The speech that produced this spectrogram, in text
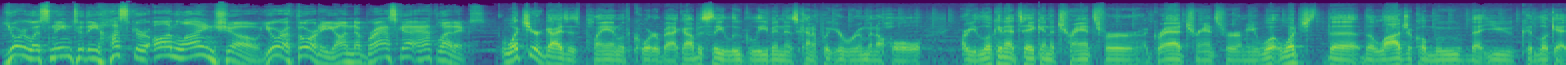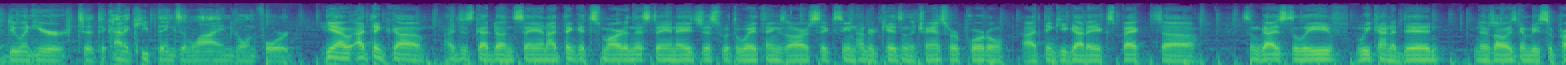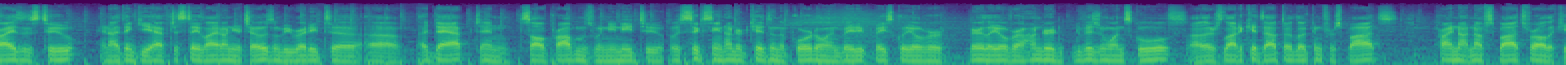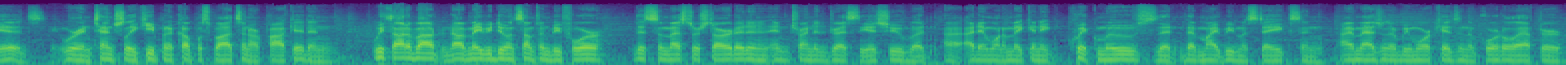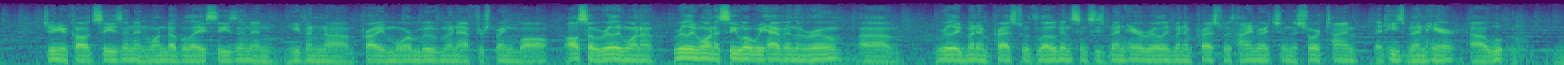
You're listening to the Husker Online Show, your authority on Nebraska athletics. What's your guys' plan with quarterback? Obviously, Luke leaving has kind of put your room in a hole. Are you looking at taking a transfer, a grad transfer? I mean, what what's the the logical move that you could look at doing here to, to kind of keep things in line going forward? Yeah, I think uh, I just got done saying I think it's smart in this day and age, just with the way things are. 1,600 kids in the transfer portal. I think you got to expect uh, some guys to leave. We kind of did. There's always going to be surprises too, and I think you have to stay light on your toes and be ready to uh, adapt and solve problems when you need to. With 1,600 kids in the portal and basically over barely over 100 Division One schools, uh, there's a lot of kids out there looking for spots. Probably not enough spots for all the kids. We're intentionally keeping a couple spots in our pocket, and we thought about uh, maybe doing something before this semester started and, and, trying to address the issue, but uh, I didn't want to make any quick moves that, that might be mistakes. And I imagine there'll be more kids in the portal after junior college season and one AA season, and even uh, probably more movement after spring ball. Also, really want to really want to see what we have in the room. Uh, really been impressed with Logan since he's been here. Really been impressed with Heinrich in the short time that he's been here. Uh,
